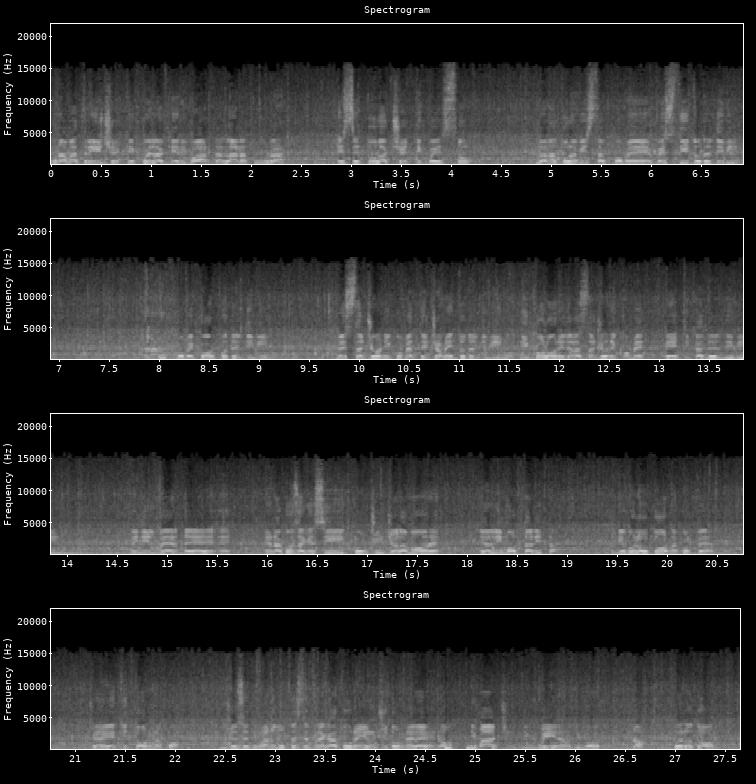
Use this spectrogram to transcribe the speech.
una matrice che è quella che riguarda la natura e se tu accetti questo, la natura vista come vestito del divino, come corpo del divino, le stagioni come atteggiamento del divino, i colori della stagione come etica del divino. Quindi il verde è una cosa che si congiunge all'amore e all'immortalità, perché quello torna col verde, cioè e chi torna qua? Cioè se ti fanno tutte queste fregature io non ci tornerei, no? Ti mangiano, ti inquinano, ti corrono. No, quello torna.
